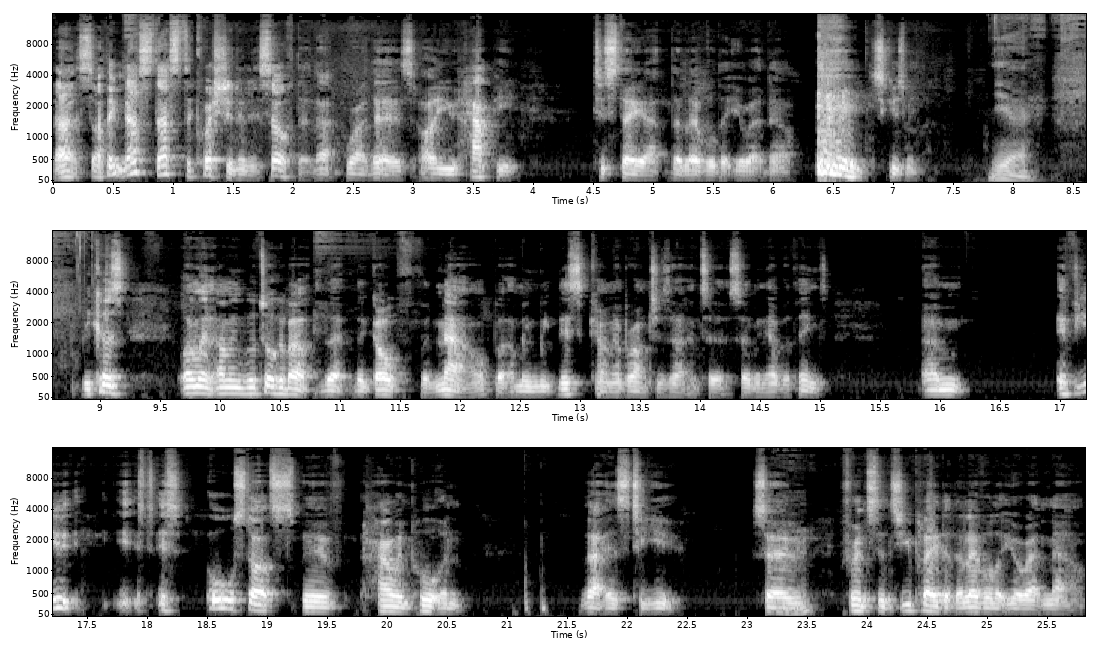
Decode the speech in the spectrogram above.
That's I think that's that's the question in itself. That that right there is: Are you happy to stay at the level that you're at now? Excuse me. Yeah. Because I mean, I mean, we'll talk about the, the golf for now, but I mean, we, this kind of branches out into so many other things. Um, if you it's, it's all starts with how important that is to you. So, Mhm. for instance, you played at the level that you're at now.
